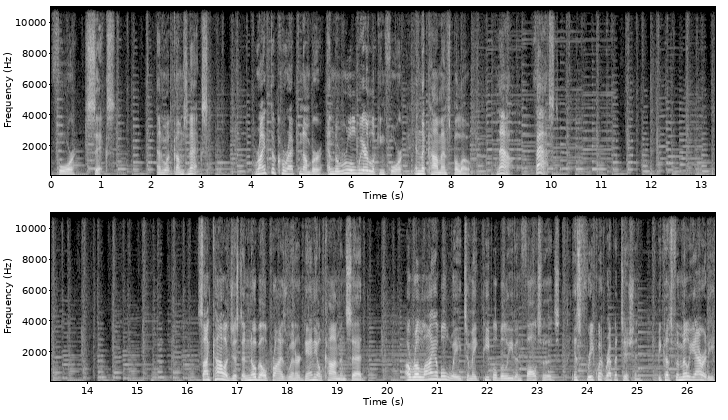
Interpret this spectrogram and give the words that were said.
4, 6? And what comes next? write the correct number and the rule we are looking for in the comments below. Now, fast! Psychologist and Nobel Prize winner Daniel Kahneman said, A reliable way to make people believe in falsehoods is frequent repetition because familiarity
